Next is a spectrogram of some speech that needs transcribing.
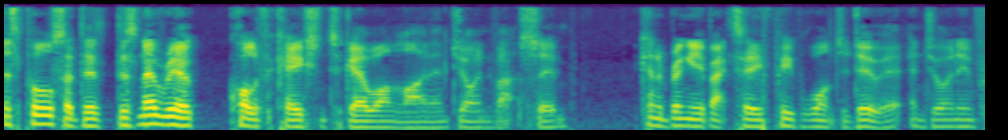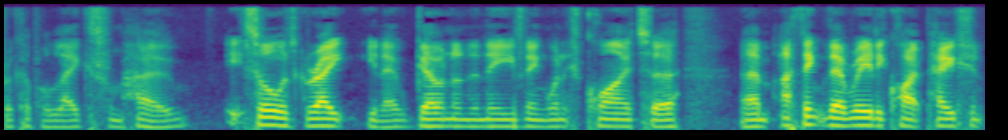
As Paul said, there's, there's no real qualification to go online and join VATSIM. Kind of bringing it back to if people want to do it and join in for a couple of legs from home. It's always great, you know, going on an evening when it's quieter. Um, I think they're really quite patient.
